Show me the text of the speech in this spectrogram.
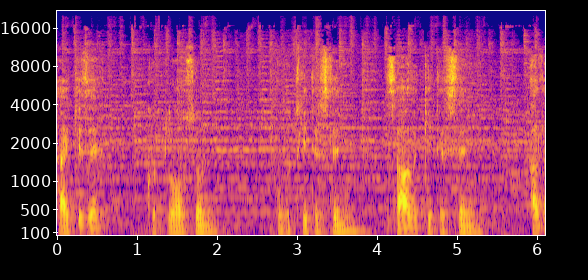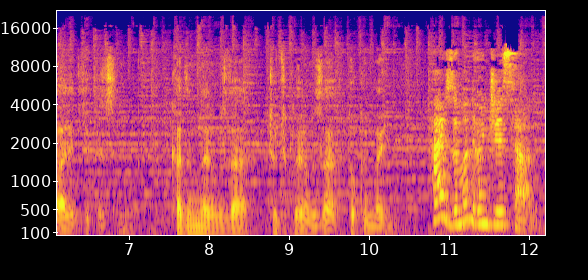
herkese kutlu olsun, umut getirsin, sağlık getirsin, adalet getirsin. Kadınlarımıza, çocuklarımıza dokunmayın. Her zaman önce sağlık.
